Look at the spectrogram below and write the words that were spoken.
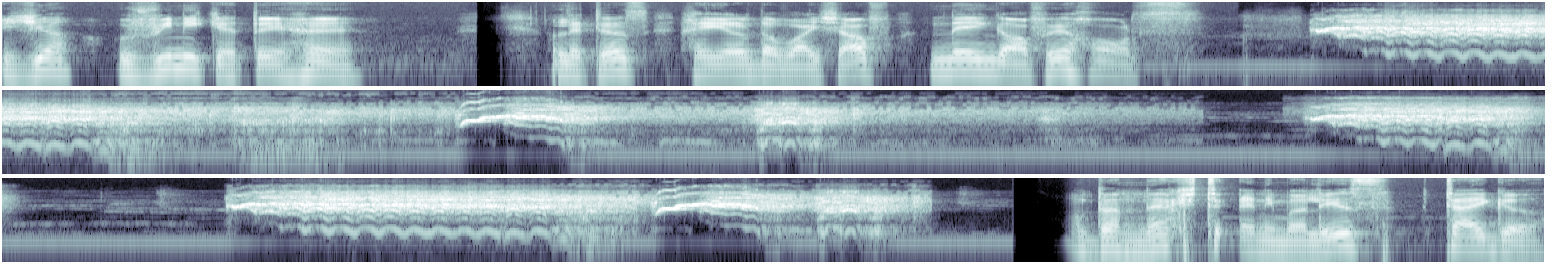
या विनी कहते हैं let's hear the voice of neighing of a horse The next animal is tiger.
